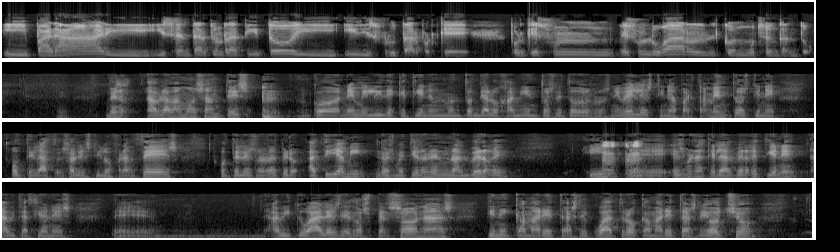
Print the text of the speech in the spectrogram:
y parar y, y sentarte un ratito y, y disfrutar, porque, porque es un, es un lugar con mucho encanto. Bueno, hablábamos antes con Emily de que tiene un montón de alojamientos de todos los niveles, tiene apartamentos, tiene hotelazos al estilo francés, hoteles normales, pero a ti y a mí nos metieron en un albergue y eh, es verdad que el albergue tiene habitaciones eh, habituales de dos personas, tiene camaretas de cuatro, camaretas de ocho.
